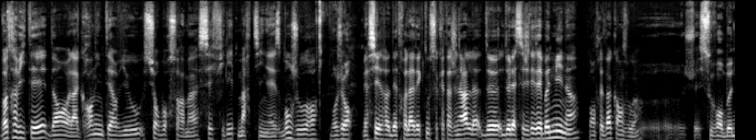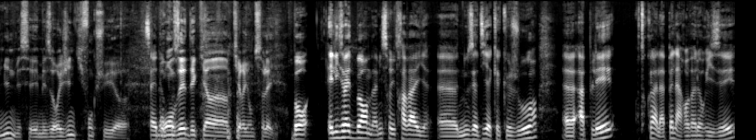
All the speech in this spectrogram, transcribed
Votre invité dans la grande interview sur Boursorama, c'est Philippe Martinez. Bonjour. Bonjour. Merci d'être là avec nous, secrétaire général de, la CGT. Vous avez bonne mine, hein Vous rentrez de vacances, vous hein euh, Je fais souvent bonne mine, mais c'est mes origines qui font que je suis euh, bronzé dès qu'il y a un petit rayon de soleil. Bon, Elisabeth Borne, la ministre du Travail, euh, nous a dit il y a quelques jours, appelé, en tout cas, elle appelle à revaloriser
